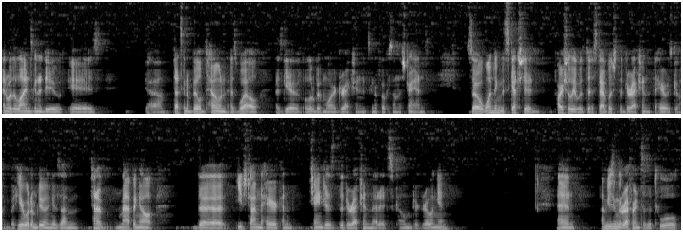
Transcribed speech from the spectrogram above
and what the line's going to do is um, that's going to build tone as well as give a little bit more direction. It's going to focus on the strands. So one thing the sketch did partially was to establish the direction that the hair was going. But here what I'm doing is I'm kind of mapping out the each time the hair kind of changes the direction that it's combed or growing in. And I'm using the reference as a tool,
